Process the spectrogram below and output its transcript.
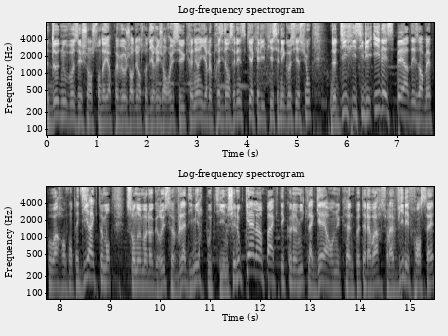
De nouveaux échanges sont d'ailleurs prévus aujourd'hui entre dirigeants russes et ukrainiens. Hier, le président Zelensky a qualifié ces négociations de difficiles. Il espère désormais pouvoir rencontrer directement son homologue russe Vladimir Poutine. Chez nous, quel impact économique la guerre en Ukraine peut-elle avoir sur la vie des Français?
